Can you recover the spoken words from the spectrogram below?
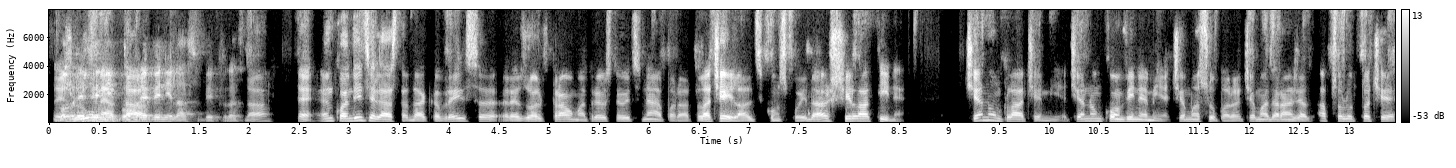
Deci vom, reveni, ta, vom reveni la subiectul ăsta. Da? E, în condițiile astea, dacă vrei să rezolvi trauma, trebuie să te uiți neapărat la ceilalți, cum spui, dar și la tine. Ce nu-mi place mie, ce nu-mi convine mie, ce mă supără, ce mă deranjează, absolut tot ce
